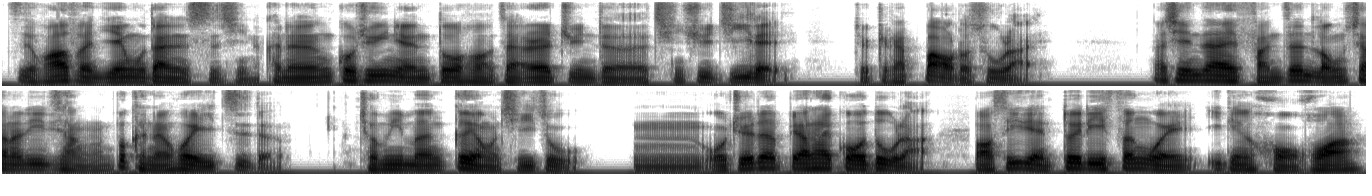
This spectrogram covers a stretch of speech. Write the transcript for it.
紫花粉烟雾弹的事情，可能过去一年多哈，在二军的情绪积累，就给他爆了出来。那现在反正龙象的立场不可能会一致的，球迷们各有其主。嗯，我觉得不要太过度了，保持一点对立氛围，一点火花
